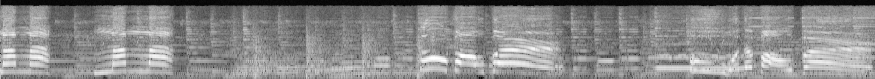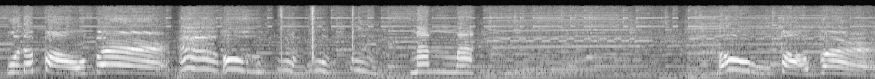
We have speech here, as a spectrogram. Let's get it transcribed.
妈妈，妈妈。我的宝贝儿，我的宝贝儿，哦，嗯嗯嗯，妈妈，哦，宝贝儿，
